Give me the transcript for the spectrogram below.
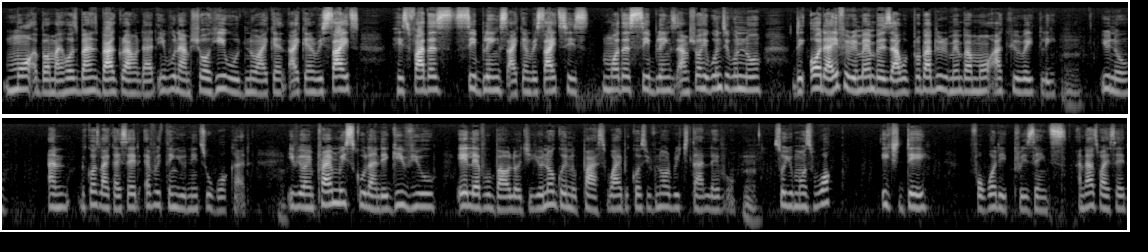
more about my husband's background that even I'm sure he would know. I can I can recite his father's siblings. I can recite his mother's siblings. I'm sure he wouldn't even know the order. If he remembers, I would probably remember more accurately. You know, and because like I said, everything you need to work at. If you're in primary school and they give you A level biology, you're not going to pass. Why? Because you've not reached that level. So you must work each day for what it presents. And that's why I said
